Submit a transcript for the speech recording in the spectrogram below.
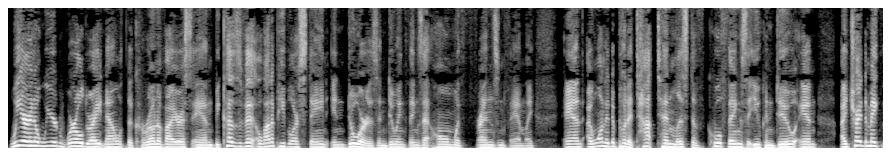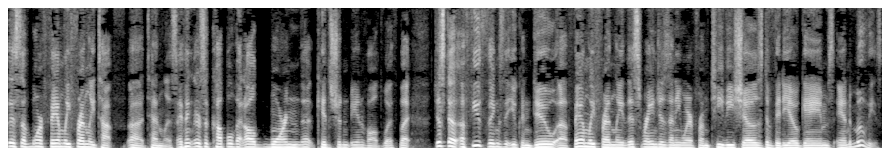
we are in a weird world right now with the coronavirus, and because of it, a lot of people are staying indoors and doing things at home with friends and family. And I wanted to put a top 10 list of cool things that you can do, and I tried to make this a more family friendly top uh, 10 list. I think there's a couple that I'll warn that kids shouldn't be involved with, but just a, a few things that you can do uh, family friendly. This ranges anywhere from TV shows to video games and movies.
